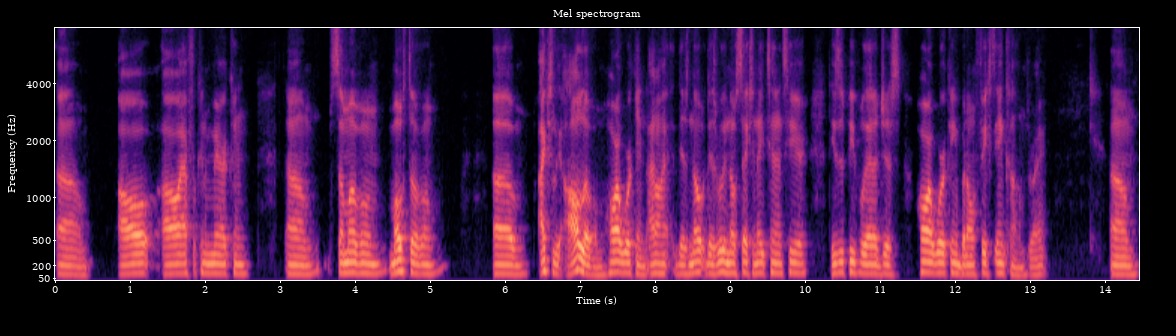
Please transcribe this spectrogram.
um, all all African American. Um, some of them, most of them, um, actually all of them, hardworking. I don't. There's no. There's really no Section Eight tenants here. These are people that are just hardworking but on fixed incomes, right? Um,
